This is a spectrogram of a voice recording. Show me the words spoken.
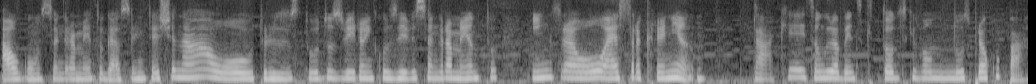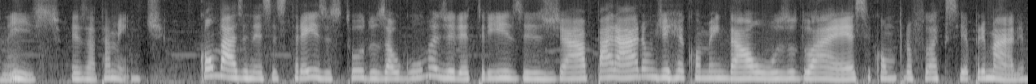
Alguns sangramento gastrointestinal, outros estudos viram inclusive sangramento intra ou extracraniano. Tá, que são grupamentos que todos que vão nos preocupar, né? Isso, exatamente. Com base nesses três estudos, algumas diretrizes já pararam de recomendar o uso do AS como profilaxia primária.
